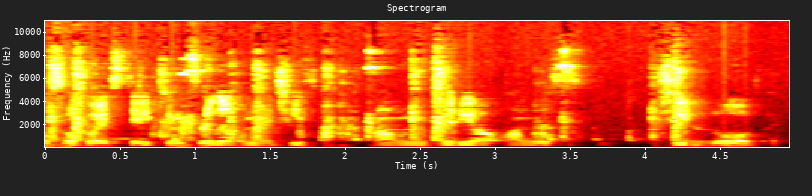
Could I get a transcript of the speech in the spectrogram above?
also, guys, stay tuned for Little Mitchie's um video on this. She loves Xbox.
